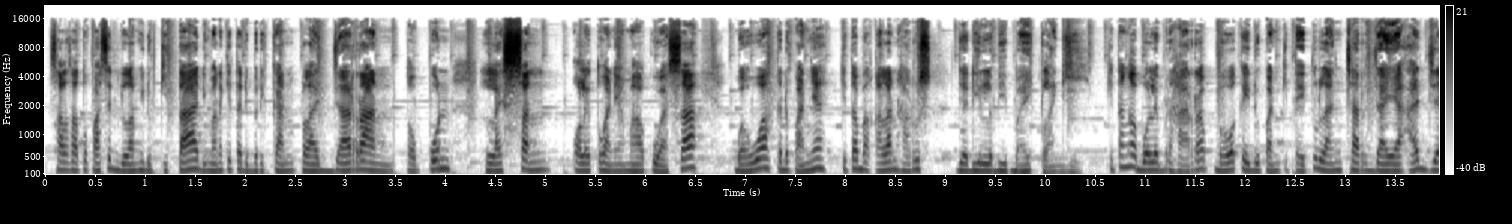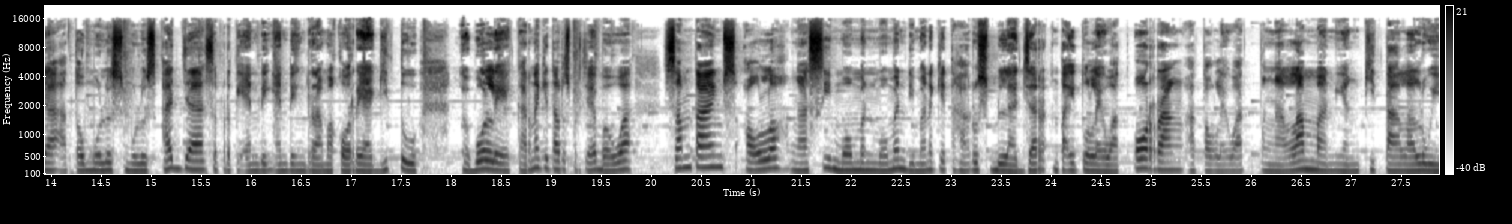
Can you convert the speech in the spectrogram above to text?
salah satu fase di dalam hidup kita di mana kita diberikan pelajaran ataupun lesson oleh Tuhan yang Maha Kuasa bahwa ke depannya kita bakalan harus jadi lebih baik lagi. Kita nggak boleh berharap bahwa kehidupan kita itu lancar jaya aja atau mulus-mulus aja seperti ending-ending drama Korea gitu. Nggak boleh karena kita harus percaya bahwa sometimes Allah ngasih momen-momen di mana kita harus belajar entah itu lewat orang atau lewat pengalaman yang kita lalui.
